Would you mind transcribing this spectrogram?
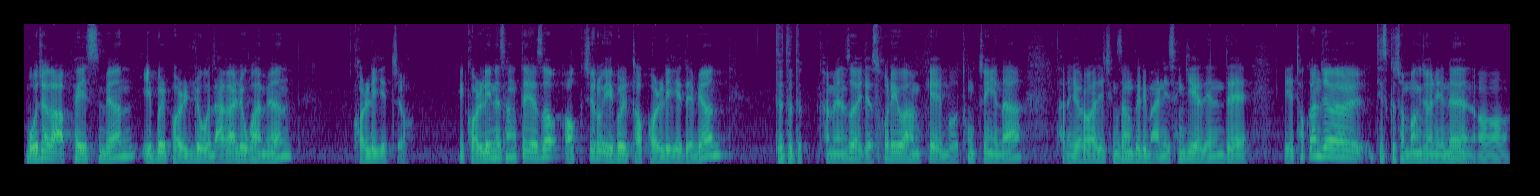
모자가 앞에 있으면 입을 벌리려고 나가려고 하면 걸리겠죠. 이 걸리는 상태에서 억지로 입을 더 벌리게 되면 드드득 하면서 이제 소리와 함께 뭐 통증이나 다른 여러 가지 증상들이 많이 생기게 되는데 이 턱관절 디스크 전방전이는 어,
